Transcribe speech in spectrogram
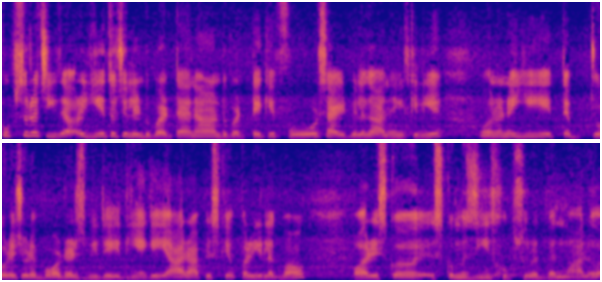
खूबसूरत चीज़ है और ये तो चले दुपट्टा है ना, दुपट्टे के फोर साइड पे लगाने के लिए उन्होंने ये इतने चौड़े चौड़े बॉर्डर्स भी दे दिए हैं कि यार आप इसके ऊपर ये लगवाओ और इसको इसको मज़ीद खूबसूरत बनवा लो।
